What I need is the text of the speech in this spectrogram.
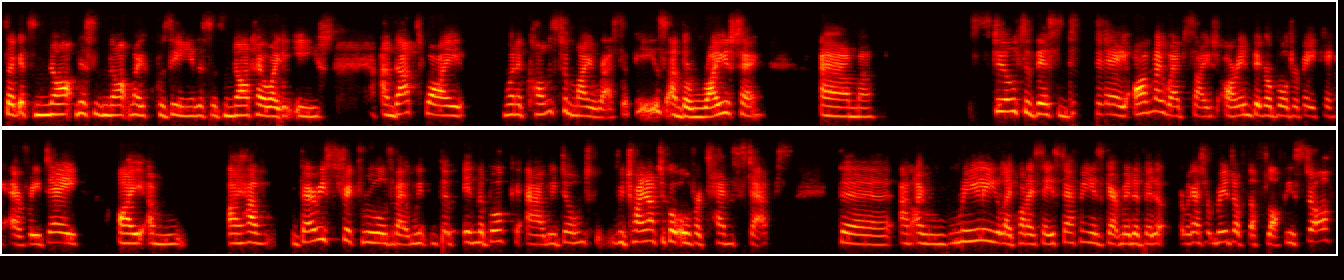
It's like it's not this is not my cuisine. This is not how I eat. And that's why when it comes to my recipes and the writing, um, still to this day on my website or in bigger bolder baking every day. I am i have very strict rules about we the, in the book uh, we don't we try not to go over 10 steps. The and i really like what i say stephanie is get rid of it get rid of the fluffy stuff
